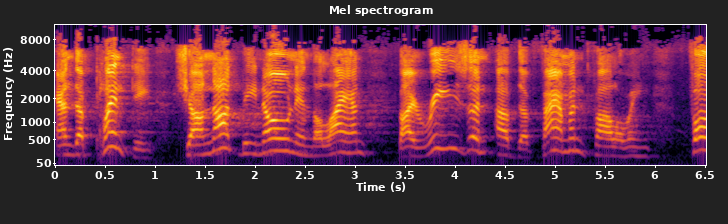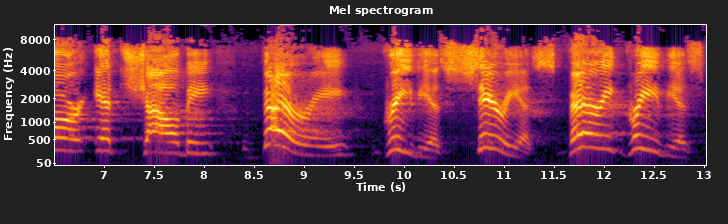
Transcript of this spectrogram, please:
and the plenty shall not be known in the land by reason of the famine following, for it shall be very grievous, serious, very grievous.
